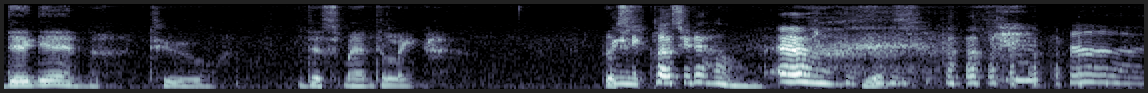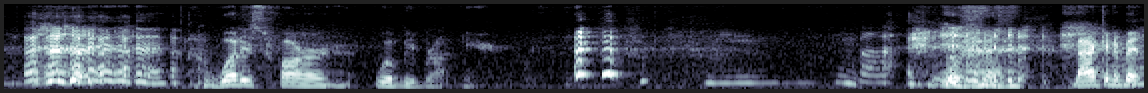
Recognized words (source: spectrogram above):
dig in to dismantling. Bringing it closer to home. Oh. yes. What is far will be brought near. back in a bit.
